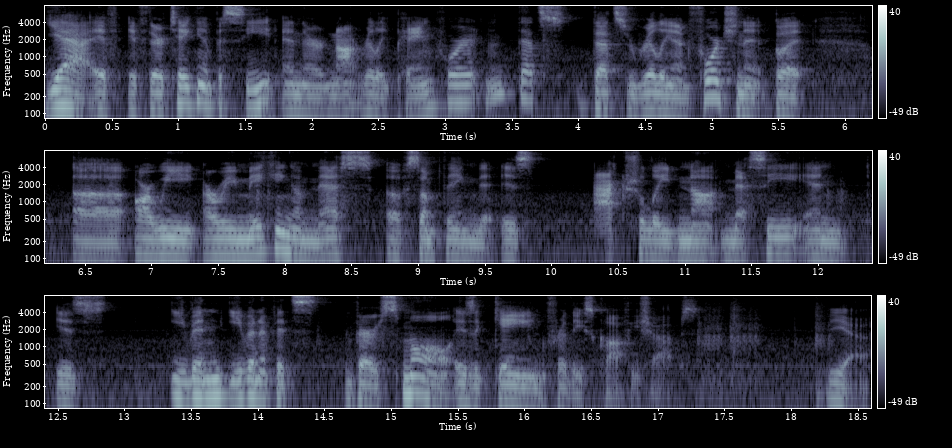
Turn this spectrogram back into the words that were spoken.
yeah if, if they're taking up a seat and they're not really paying for it that's that's really unfortunate but uh, are we are we making a mess of something that is actually not messy and is even even if it's very small is a gain for these coffee shops Yeah.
